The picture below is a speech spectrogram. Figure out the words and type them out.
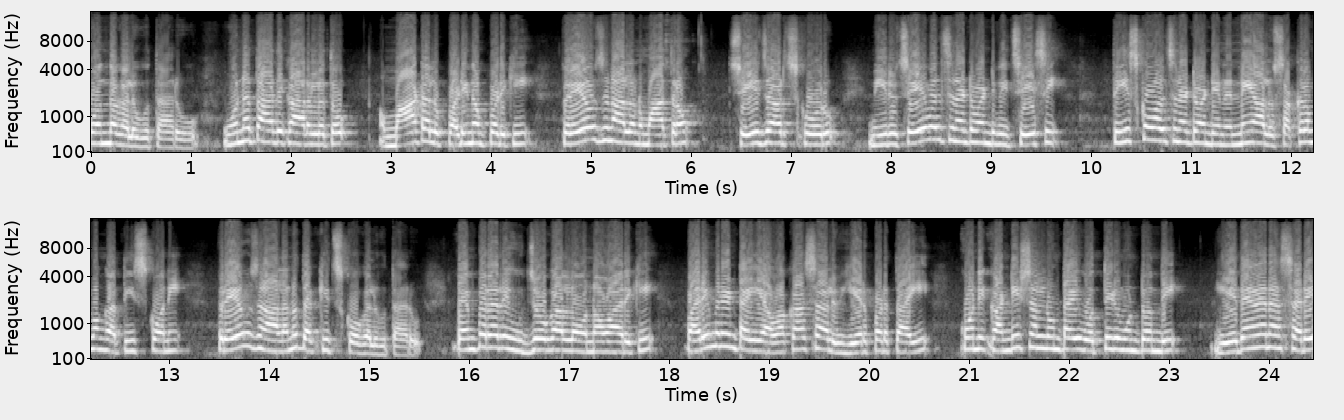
పొందగలుగుతారు. ఉన్నతాధికారులతో మాటలు పడినప్పటికీ ప్రయోజనాలను మాత్రం చేజార్చుకోరు. మీరు చేయవలసినటువంటివి చేసి తీసుకోవాల్సినటువంటి నిర్ణయాలు సక్రమంగా తీసుకొని ప్రయోజనాలను దక్కించుకోగలుగుతారు. టెంపరీ ఉద్యోగాల్లో ఉన్నవారికి పర్మనెంట్ అయ్యే అవకాశాలు ఏర్పడతాయి. కొన్ని కండిషన్లు ఉంటాయి ఒత్తిడి ఉంటుంది ఏదేమైనా సరే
